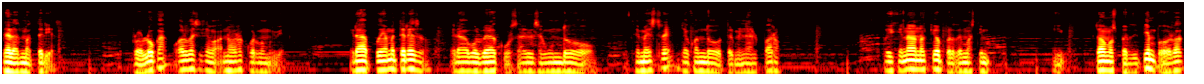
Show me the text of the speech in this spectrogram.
de las materias. Prologa o algo así se llama, no recuerdo muy bien. Era, podía meter eso, era volver a cursar el segundo semestre, ya cuando terminara el paro. Pues dije, no, no quiero perder más tiempo. Y todos perdí tiempo, ¿verdad?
